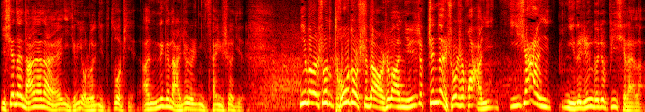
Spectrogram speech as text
你现在哪哪哪已经有了你的作品啊，那个哪就是你参与设计的。你把他说的头头是道，是吧？你这真的说实话，你一下你的人格就逼起来了。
